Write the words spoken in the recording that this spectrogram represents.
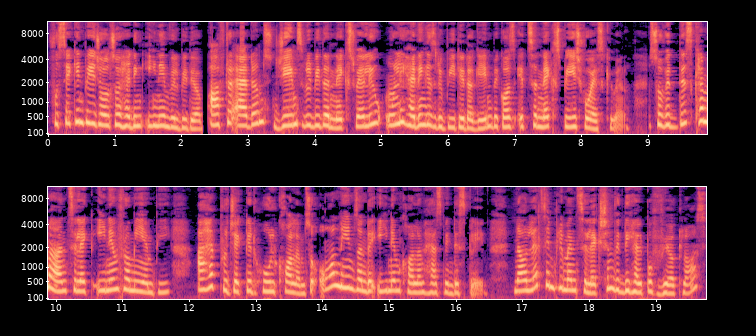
For second page also heading ename will be there. After Adams, James will be the next value. Only heading is repeated again because it's a next page for SQL. So with this command, select ename from EMP. I have projected whole column. So all names under ename column has been displayed. Now let's implement selection with the help of where clause.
